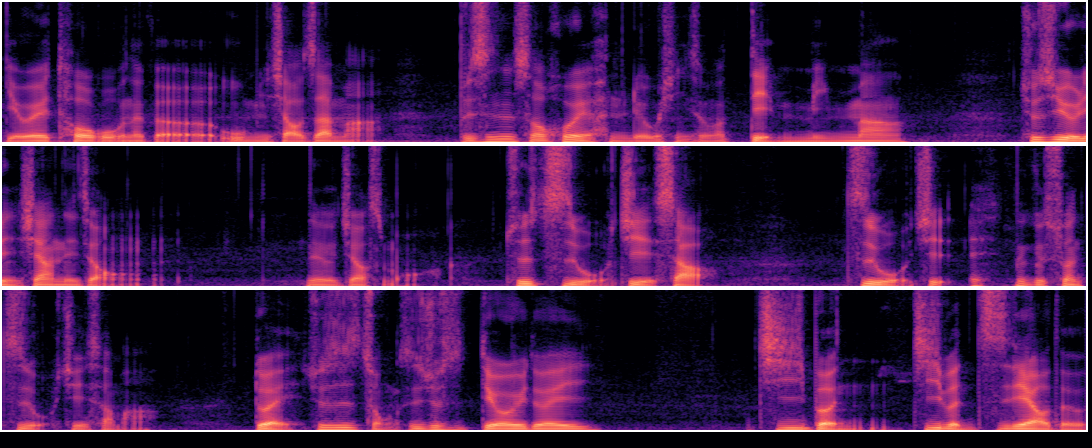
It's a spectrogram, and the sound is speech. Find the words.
也会透过那个无名小站嘛。不是那时候会很流行什么点名吗？就是有点像那种，那个叫什么？就是自我介绍，自我介，哎、那个算自我介绍吗？对，就是总之就是丢一堆基本基本资料的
